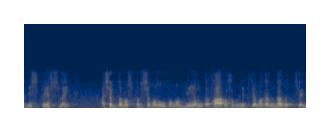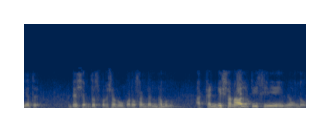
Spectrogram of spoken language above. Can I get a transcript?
అది స్పేస్ లైక్ అశబ్దం అరూపం అవ్యయం తథారసం నిత్యం అగంధవచ్చయత్ అంటే శబ్దస్పర్శ రూపరస గంధములు ఆ కండిషనాలిటీస్ ఏమీ ఉండవు.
